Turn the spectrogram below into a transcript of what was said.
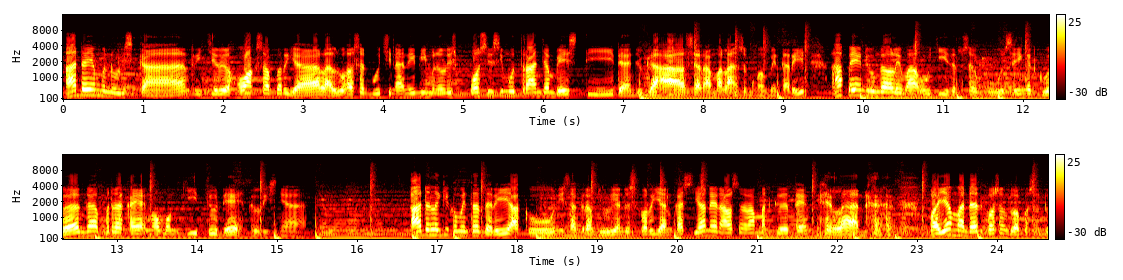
Ada yang menuliskan Richard hoax sabar ya. Lalu Alsat Bucinan ini menulis posisimu terancam besti. Dan juga Alsat Ahmad langsung mengomentari Apa yang diunggah oleh Ma Uci tersebut? Seingat gue nggak pernah kayak ngomong gitu deh tulisnya. Ada lagi komentar dari akun Instagram Juli underscore Yan. Kasian dan Alsat Ahmad ketempelan. Bayam Madan 0202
